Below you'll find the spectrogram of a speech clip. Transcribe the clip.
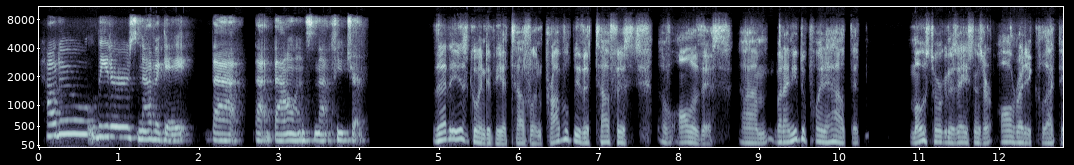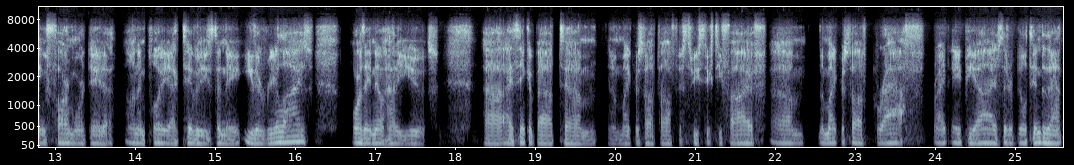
how do leaders navigate that that balance and that future? That is going to be a tough one, probably the toughest of all of this. Um, but I need to point out that most organizations are already collecting far more data on employee activities than they either realize or they know how to use. Uh, I think about um, you know, Microsoft Office 365, um, the Microsoft Graph, right? APIs that are built into that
